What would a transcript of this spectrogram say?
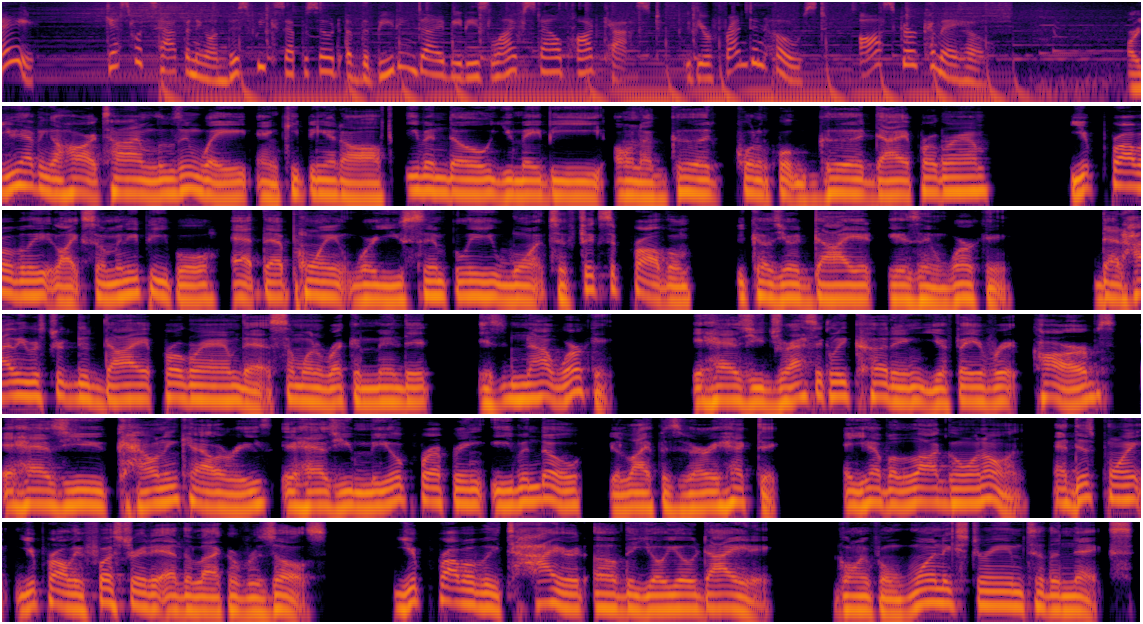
Hey, guess what's happening on this week's episode of the Beating Diabetes Lifestyle Podcast with your friend and host, Oscar Camejo. Are you having a hard time losing weight and keeping it off, even though you may be on a good, quote unquote, good diet program? You're probably, like so many people, at that point where you simply want to fix a problem because your diet isn't working. That highly restrictive diet program that someone recommended is not working. It has you drastically cutting your favorite carbs. It has you counting calories. It has you meal prepping, even though your life is very hectic and you have a lot going on. At this point, you're probably frustrated at the lack of results. You're probably tired of the yo yo dieting, going from one extreme to the next.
